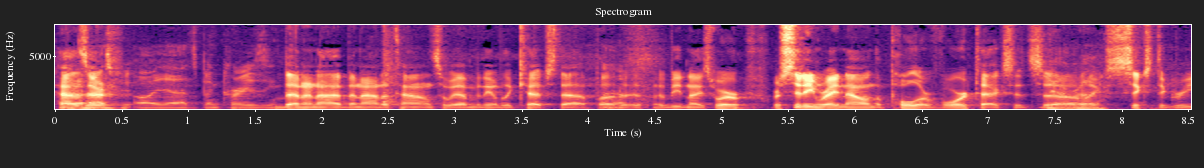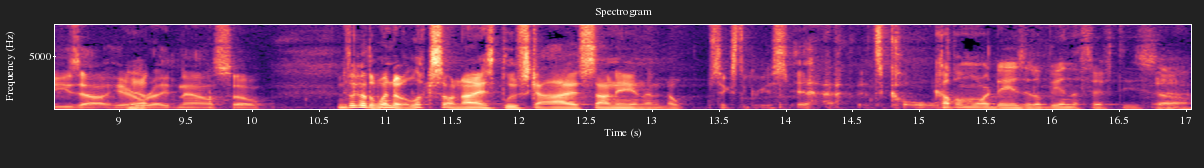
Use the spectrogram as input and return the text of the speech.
Has there? few- Oh yeah, it's been crazy. Ben and I have been out of town, so we haven't been able to catch that. But it, it'd be nice. We're we're sitting right now in the polar vortex. It's uh, Yeah, really. like six degrees out here Yep. right now. So You look out the window; it looks so nice, blue skies, sunny, and then nope, six degrees. yeah, it's cold. A couple more days, it'll be in the 50s. So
